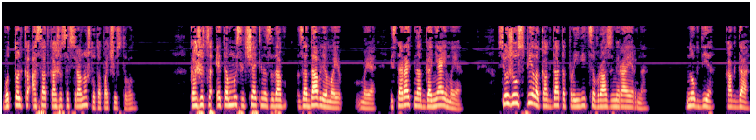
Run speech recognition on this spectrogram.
Вот только Асад, кажется, все равно что-то почувствовал. Кажется, эта мысль, тщательно задав... задавливаемая и старательно отгоняемая, все же успела когда-то проявиться в разуме Раэрна. Но где, когда?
